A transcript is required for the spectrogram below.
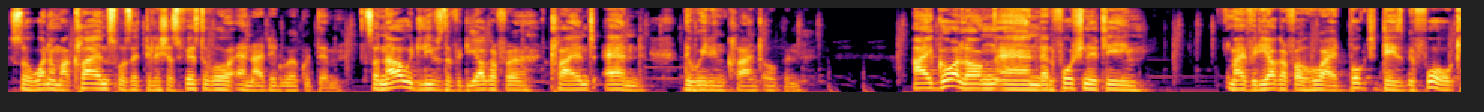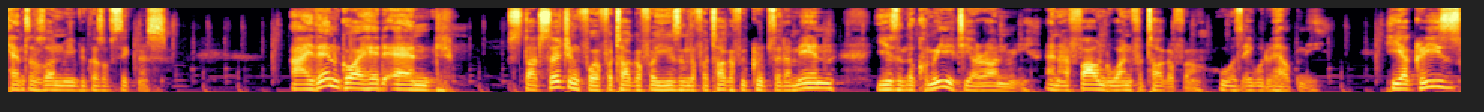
So one of my clients was at Delicious Festival and I did work with them. So now it leaves the videographer client and the wedding client open. I go along and unfortunately my videographer who I had booked days before cancels on me because of sickness. I then go ahead and start searching for a photographer using the photography groups that I'm in, using the community around me, and I found one photographer who was able to help me. He agrees,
